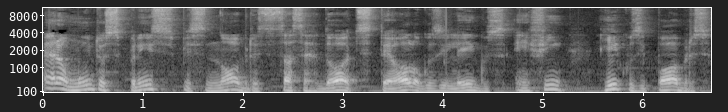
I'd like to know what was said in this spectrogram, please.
Eram muitos príncipes, nobres, sacerdotes, teólogos e leigos, enfim, ricos e pobres,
